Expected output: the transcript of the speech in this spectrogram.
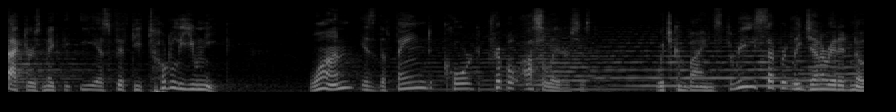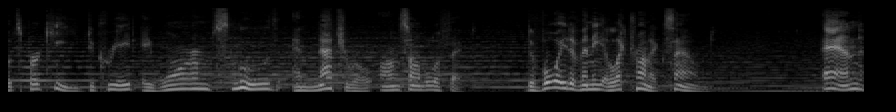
Factors make the ES50 totally unique. One is the famed Korg triple oscillator system, which combines three separately generated notes per key to create a warm, smooth, and natural ensemble effect, devoid of any electronic sound. And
